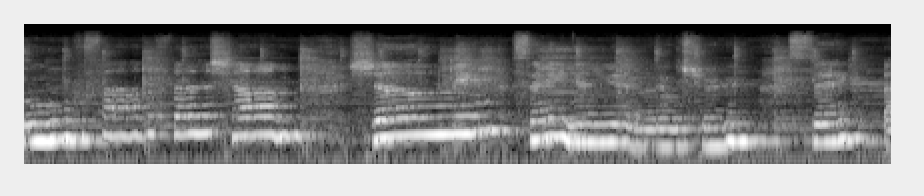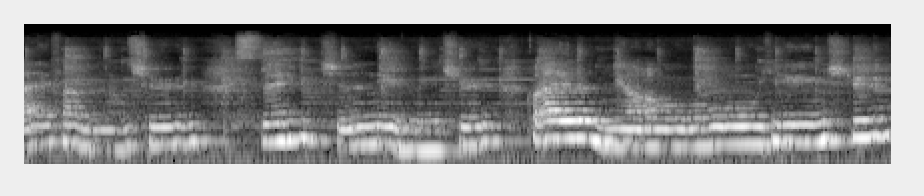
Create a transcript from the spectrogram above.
无法分享，生命随年快乐鸟无音讯，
